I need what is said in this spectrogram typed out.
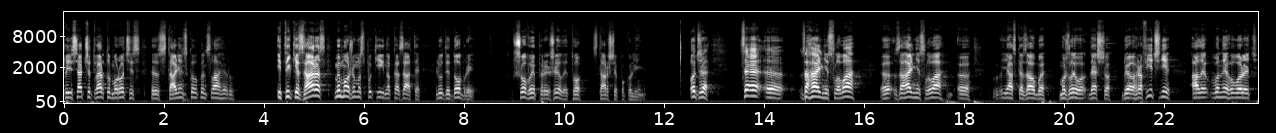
в 54-му році з, е, сталінського концлагеру. І тільки зараз ми можемо спокійно казати, люди добрі, що ви пережили, то старше покоління. Отже, це е, загальні слова, е, загальні слова, е, я сказав би, можливо, дещо біографічні, але вони говорять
